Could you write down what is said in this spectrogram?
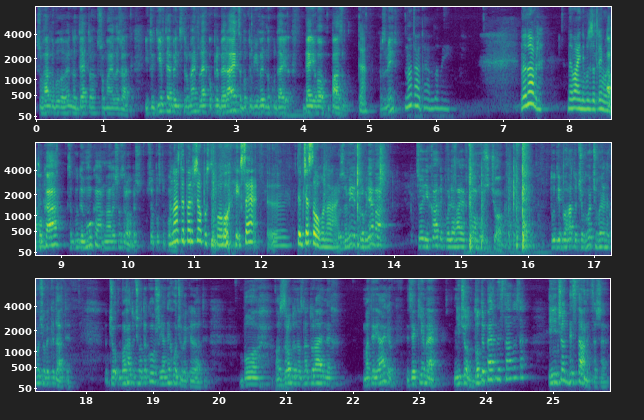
щоб гарно було видно, де то, що має лежати. І тоді в тебе інструмент легко прибирається, бо тобі видно, куди, де його пазл. Так. Розумієш? Ну так, так, розумію. Ну добре, давай не буду А поки це буде мука, ну але що зробиш? Все У нас тепер все поступово і все е, тимчасово наразі. Розумієш, проблема цієї хати полягає в тому, що тут є багато чого, чого я не хочу викидати. Багато чого такого, що я не хочу викидати. Бо зроблено з натуральних матеріалів, з якими нічого дотепер не сталося і нічого не станеться ще.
